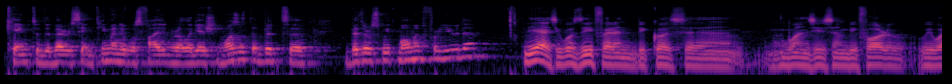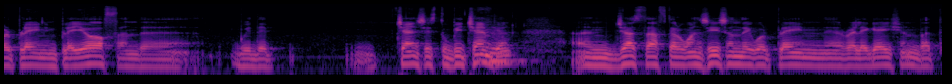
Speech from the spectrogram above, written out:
came to the very same team and it was fighting relegation. Was it a bit bittersweet moment for you then? Yes, it was different because uh, one season before we were playing in playoff and uh, with the chances to be champion, mm-hmm. and just after one season they were playing uh, relegation. But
